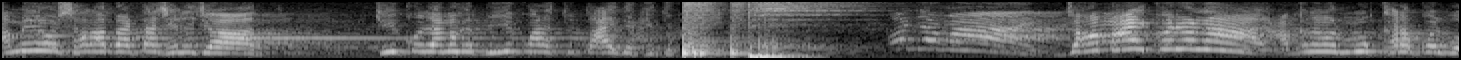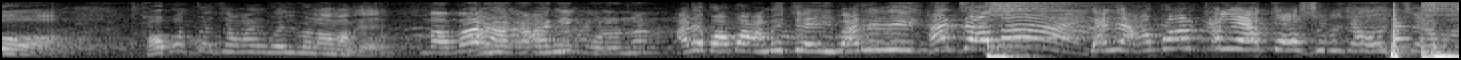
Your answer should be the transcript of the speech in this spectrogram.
আমিও সারা বেটা ছেলে জাত। কি করে আমাকে বিয়ে করাস তুই তাই দেখি তোকে। জামাই। জামাই করো না। এখন আমার মুখ খারাপ করব। খবরটা জামাই বলবে না আমাকে। বাবা রাগারাগি করো না। আরে বাবা আমি তো এইবারেরই হ্যাঁ জামাই। তাহলে আমার কালে এত অসুবিধা হচ্ছে আমার?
